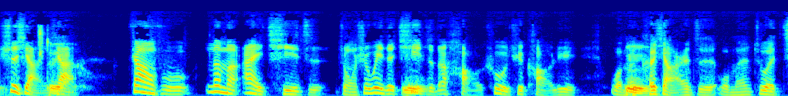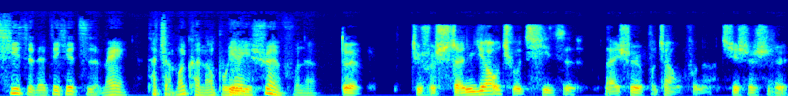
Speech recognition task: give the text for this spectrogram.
试想一下，啊丈夫那么爱妻子，总是为着妻子的好处去考虑，我们嗯可想而知，我们做妻子的这些姊妹，她怎么可能不愿意顺服呢？对，就是神要求妻子来顺服丈夫呢，其实是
